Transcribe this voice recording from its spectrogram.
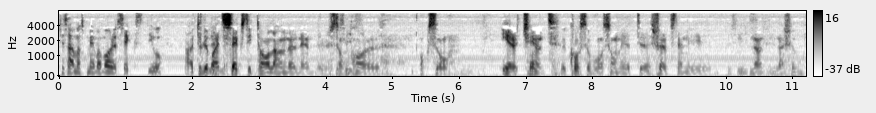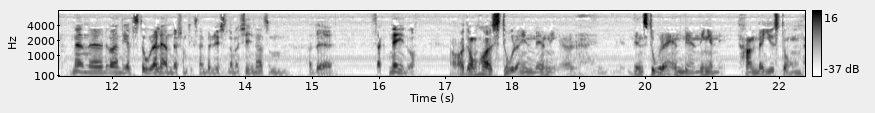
tillsammans med, vad var det, 60? Ja, jag tror det var ett 60-tal andra länder Precis. som har också erkänt Kosovo som ett uh, självständig na nation. Men uh, det var en del stora länder som till exempel Ryssland och Kina som hade sagt nej då. Ja, de har stora invändningar. Den stora invändningen handlar just om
